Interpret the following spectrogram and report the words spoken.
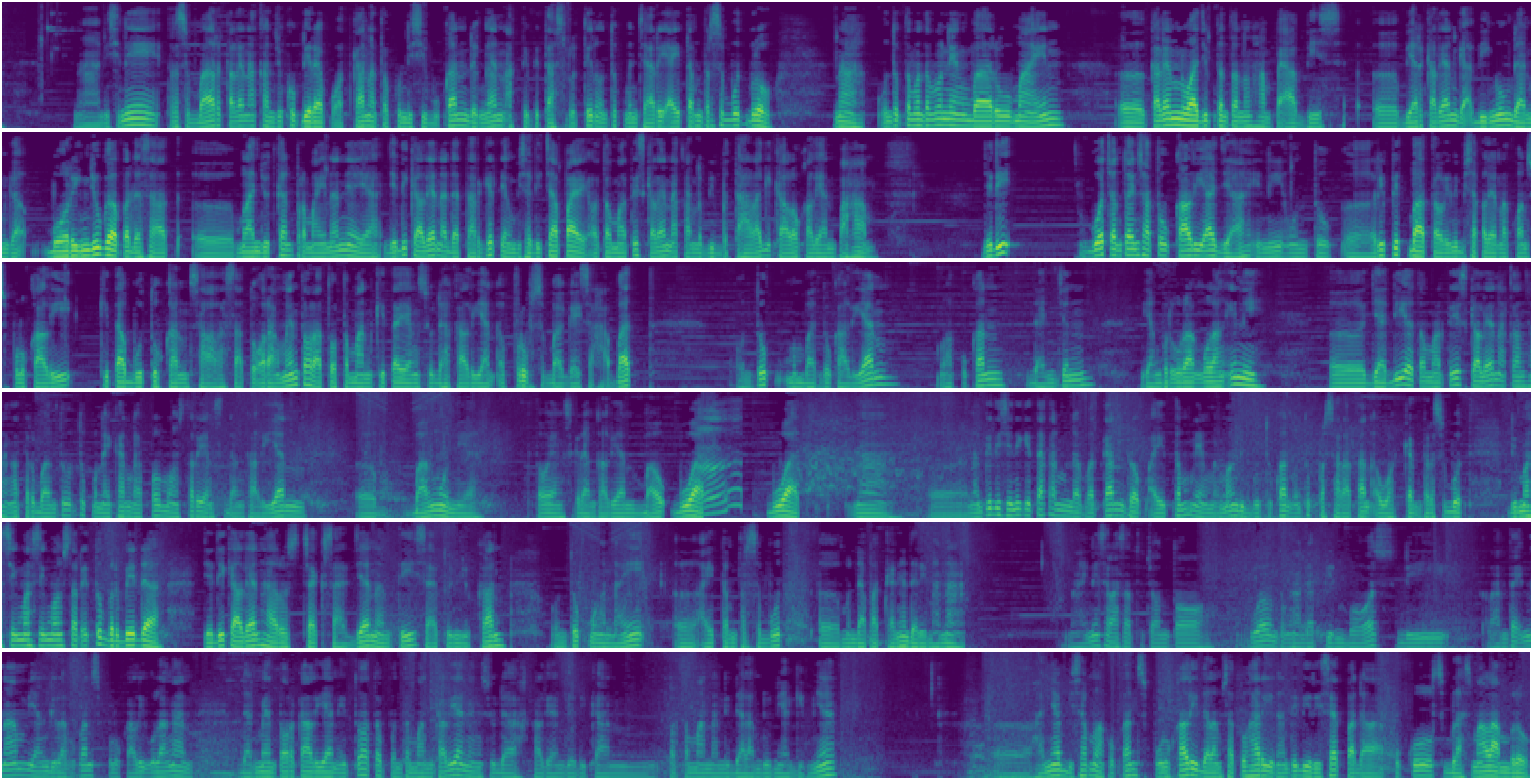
Nah, di sini tersebar kalian akan cukup direpotkan ataupun disibukkan dengan aktivitas rutin untuk mencari item tersebut, Bro. Nah, untuk teman-teman yang baru main, eh, kalian wajib tontonan sampai habis eh, biar kalian gak bingung dan gak boring juga pada saat eh, melanjutkan permainannya ya. Jadi kalian ada target yang bisa dicapai, otomatis kalian akan lebih betah lagi kalau kalian paham. Jadi gue contohin satu kali aja ini untuk uh, repeat battle ini bisa kalian lakukan 10 kali kita butuhkan salah satu orang mentor atau teman kita yang sudah kalian approve sebagai sahabat untuk membantu kalian melakukan dungeon yang berulang-ulang ini. E, jadi otomatis kalian akan sangat terbantu untuk menaikkan level monster yang sedang kalian e, bangun ya, atau yang sedang kalian bau, buat buat. Nah, e, nanti di sini kita akan mendapatkan drop item yang memang dibutuhkan untuk persyaratan awaken tersebut. Di masing-masing monster itu berbeda. Jadi kalian harus cek saja nanti saya tunjukkan untuk mengenai uh, item tersebut uh, mendapatkannya dari mana. Nah ini salah satu contoh. Gue untuk ngadapin bos di lantai 6 yang dilakukan 10 kali ulangan. Dan mentor kalian itu ataupun teman kalian yang sudah kalian jadikan pertemanan di dalam dunia gamenya uh, hanya bisa melakukan 10 kali dalam satu hari. Nanti di reset pada pukul 11 malam bro.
